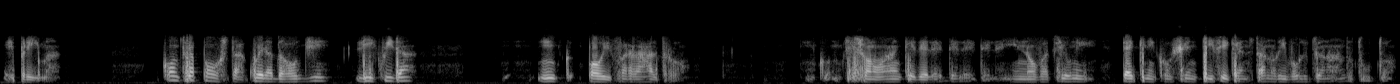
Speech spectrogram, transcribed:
e prima, contrapposta a quella d'oggi, liquida, in, poi fra l'altro in, ci sono anche delle, delle, delle innovazioni tecnico-scientifiche che stanno rivoluzionando tutto,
